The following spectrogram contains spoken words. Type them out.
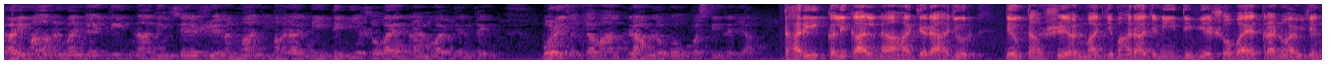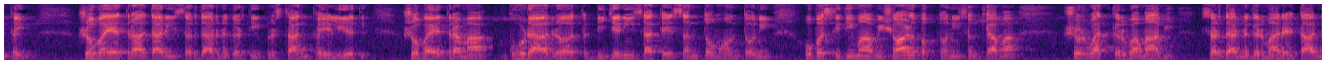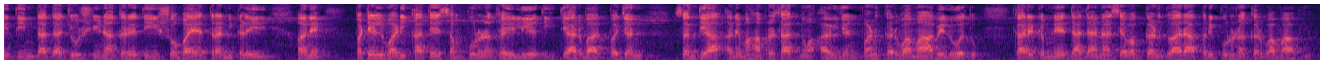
ધારીમાં હનુમાન જયંતિના દિવસે શ્રી હનુમાનજી મહારાજની દિવ્ય શોભાયાત્રાનું આયોજન થયું. બોડી સંખ્યામાં ગ્રામ લોકો ઉપસ્થિત રહ્યા. ધારી કલિકાલના હાજરા હજુર દેવતા શ્રી હનુમાનજી મહારાજની દિવ્ય શોભાયાત્રાનું આયોજન થયું. શોભાયાત્રા ધારી સરદારનગરથી પ્રસ્થાન થયેલી હતી. શોભાયાત્રામાં ઘોડા, રથ, ડીજેની સાથે સંતો મહંતોની ઉપસ્થિતિમાં વિશાળ ભક્તોની સંખ્યામાં શરૂઆત કરવામાં આવી. સરદારનગરમાં રહેતા નીતિન દાદા જોશીના ઘરેથી શોભાયાત્રા નીકળી અને પટેલવાડી ખાતે સંપૂર્ણ થયેલી હતી. ત્યારબાદ ભજન, સંધ્યા અને મહાપ્રસાદનું આયોજન પણ કરવામાં આવેલું હતું. કાર્યક્રમને દાદાના સેવકગણ દ્વારા પરિપૂર્ણ કરવામાં આવ્યું.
